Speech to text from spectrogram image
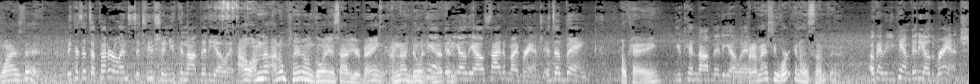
Why is that? because it's a federal institution. You cannot video it. Oh, I'm not. I don't plan on going inside of your bank. I'm not doing You can't nothing. video the outside of my branch. It's a bank. Okay, You cannot video it. but I'm actually working on something. Okay, but you can't video the branch.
